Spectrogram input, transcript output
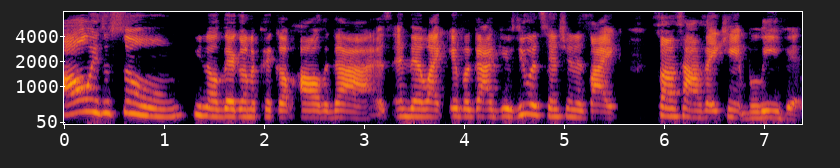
always assume you know they're gonna pick up all the guys, and then like if a guy gives you attention, it's like sometimes they can't believe it,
